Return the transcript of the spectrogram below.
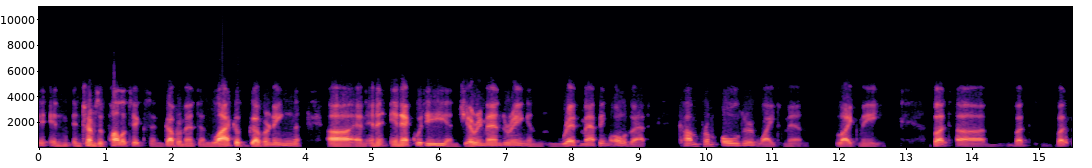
in, in terms of politics and government and lack of governing uh, and in, inequity and gerrymandering and red mapping, all of that, come from older white men like me. But uh, but but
